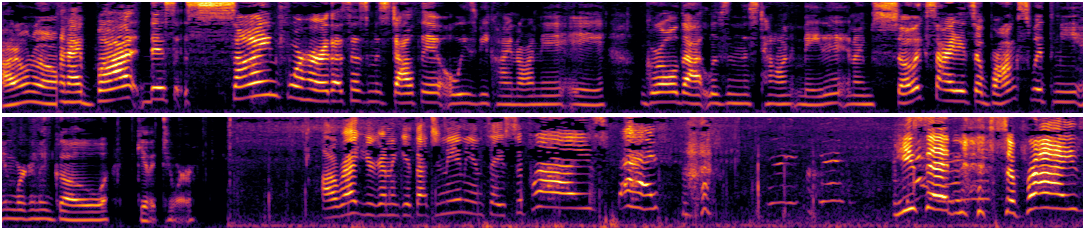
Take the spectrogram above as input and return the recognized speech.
I don't know. And I bought this sign for her that says Miss Douthit, always be kind on it. A girl that lives in this town made it. And I'm so excited. So Bronx with me and we're going to go give it to her. All right, you're going to get that to Nanny and say, surprise. Bye. He said, surprise.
